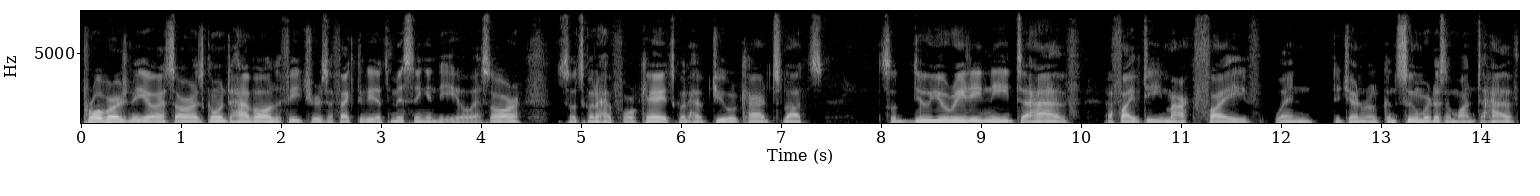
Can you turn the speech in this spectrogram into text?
Pro version of EOS R is going to have all the features effectively that's missing in the EOS R. So it's going to have 4K, it's going to have dual card slots, so, do you really need to have a 5D Mark V when the general consumer doesn't want to have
